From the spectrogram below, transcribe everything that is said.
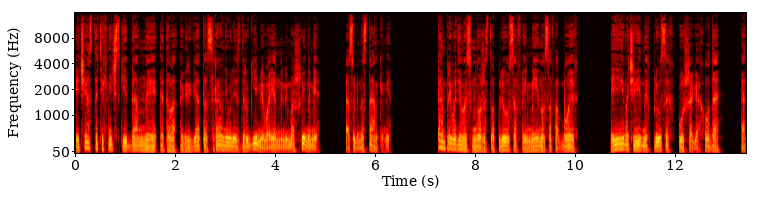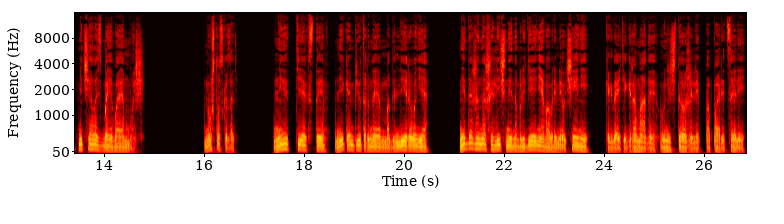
и часто технические данные этого агрегата сравнивали с другими военными машинами, особенно с танками. Там приводилось множество плюсов и минусов обоих, и в очевидных плюсах у шагохода отмечалась боевая мощь. Ну что сказать? Ни тексты, ни компьютерное моделирование, ни даже наши личные наблюдения во время учений, когда эти громады уничтожили по паре целей,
